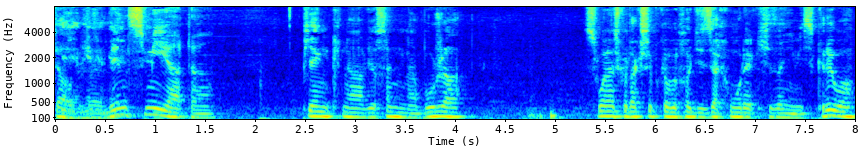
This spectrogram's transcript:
Dobrze, Nie wiem, nie wiem. więc mija ta piękna wiosenna burza. Słoneczko tak szybko wychodzi za chmurek, się za nimi skryło.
